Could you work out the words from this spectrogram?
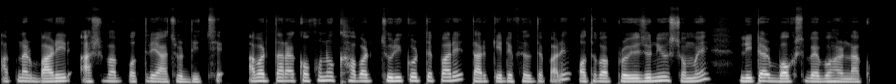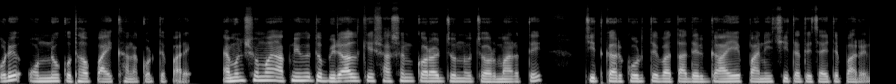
আপনার বাড়ির আসবাবপত্রে আঁচড় দিচ্ছে। আবার তারা কখনো খাবার চুরি করতে পারে, তার কেটে ফেলতে পারে, অথবা প্রয়োজনীয় সময়ে লিটার বক্স ব্যবহার না করে অন্য কোথাও পায়খানা করতে পারে। এমন সময় আপনি হয়তো বিড়ালকে শাসন করার জন্য চর মারতে চিৎকার করতে বা তাদের গায়ে পানি ছিটাতে চাইতে পারেন।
